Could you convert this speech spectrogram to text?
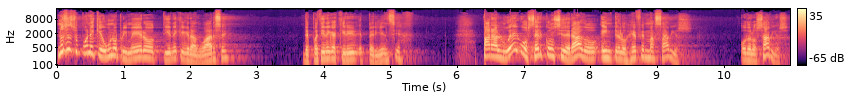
¿No se supone que uno primero tiene que graduarse? Después tiene que adquirir experiencia. Para luego ser considerado entre los jefes más sabios o de los sabios.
